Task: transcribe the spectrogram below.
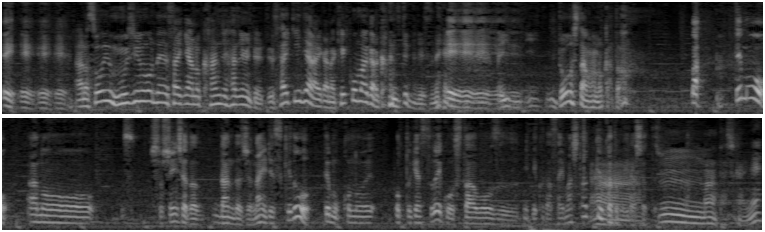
ええええあのそういう矛盾をね最近あの感じ始めてるって最近じゃないかな結構前から感じててですね、ええええ どうしたものかと。まあ、でも、あのー初心者だなんだじゃないですけどでもこのポッドキャストでこう「スター・ウォーズ」見てくださいましたっていう方もいらっしゃったじゃないうん、まあ確かにね。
